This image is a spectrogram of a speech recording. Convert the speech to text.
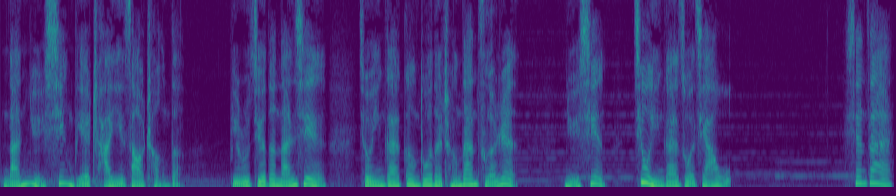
男女性别差异造成的，比如觉得男性就应该更多的承担责任，女性就应该做家务。现在，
